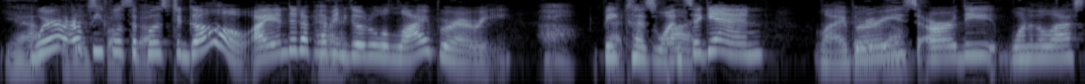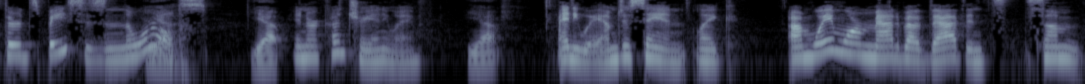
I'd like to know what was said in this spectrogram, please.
Yeah. Where are people fucked up. supposed to go? I ended up having to go to a library because once again, libraries are the one of the last third spaces in the world Yes. Yep. in our country anyway. Yep. Anyway, I'm just saying like I'm way more mad about that than some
